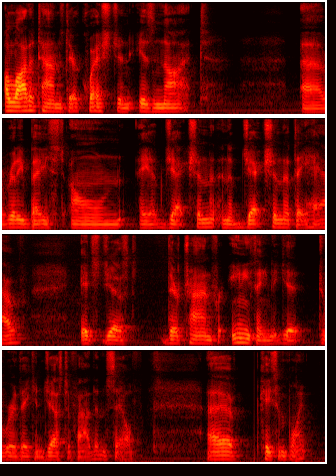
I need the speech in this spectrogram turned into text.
a lot of times their question is not uh, really based on a objection, an objection that they have. It's just they're trying for anything to get to where they can justify themselves. Uh, case in point,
